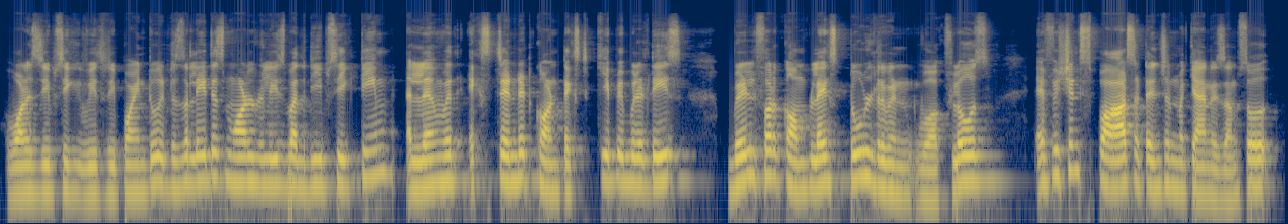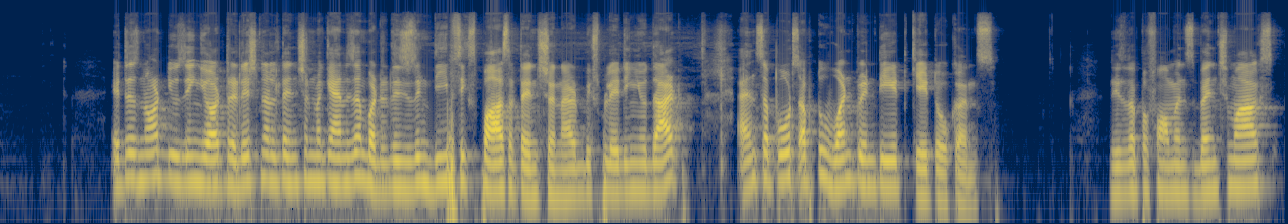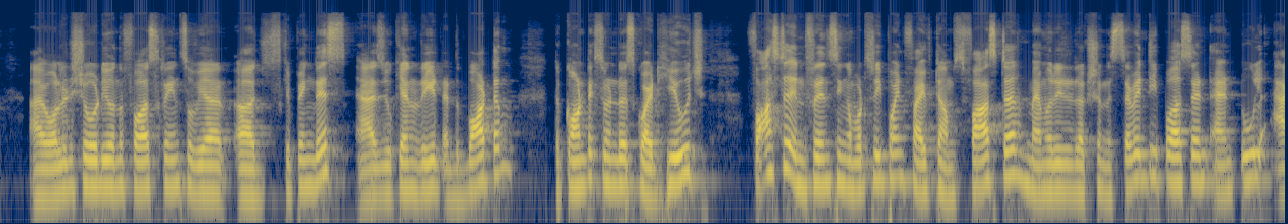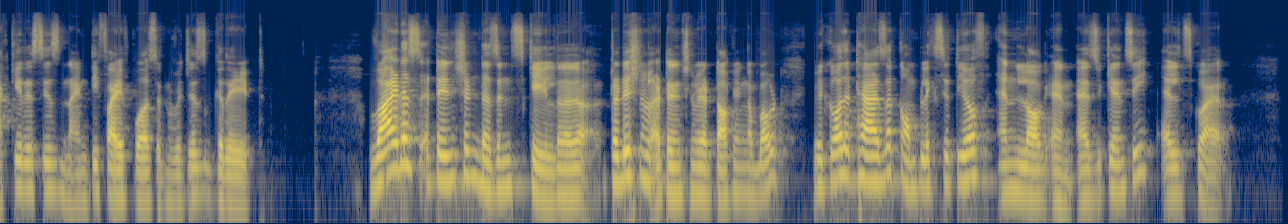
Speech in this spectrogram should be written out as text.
What is DeepSeek v3.2? It is the latest model released by the DeepSeek team, along with extended context capabilities built for complex tool-driven workflows, efficient sparse attention mechanism. So it is not using your traditional attention mechanism, but it is using DeepSeek sparse attention. I would be explaining you that and supports up to 128k tokens these are the performance benchmarks. I already showed you on the first screen so we are uh, skipping this. As you can read at the bottom the context window is quite huge. Faster inferencing about 3.5 times faster. Memory reduction is 70% and tool accuracy is 95% which is great. Why does attention doesn't scale? The traditional attention we are talking about because it has a complexity of n log n. As you can see l square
